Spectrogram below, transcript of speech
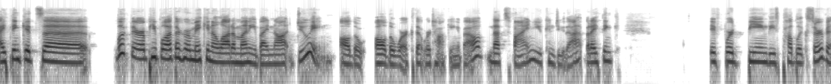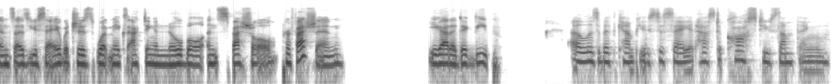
i think it's a look there are people out there who are making a lot of money by not doing all the all the work that we're talking about that's fine you can do that but i think if we're being these public servants, as you say, which is what makes acting a noble and special profession, you got to dig deep. Elizabeth Kemp used to say it has to cost you something.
